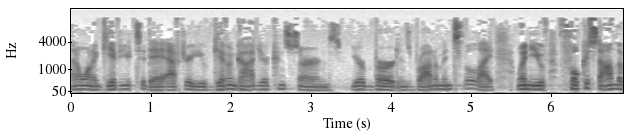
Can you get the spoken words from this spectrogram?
that I want to give you today, after you've given God your concerns, your burdens, brought them into the light, when you've focused on the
